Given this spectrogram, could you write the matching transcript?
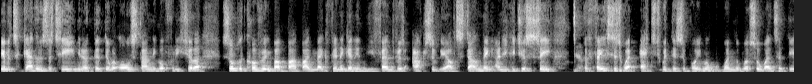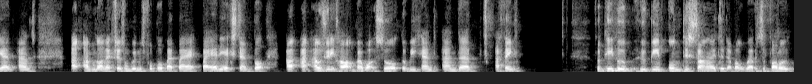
They were together as a team. You know, they, they, were all standing up for each other. Some of the covering by, by, by Meg Finnigan in the defence was absolutely outstanding. And you could just see yeah. the faces were etched with disappointment when the whistle went at the end. And I'm not an expert on women's football by, by, by any extent, but I, I, was really heartened by what I saw the weekend. And uh, I think for people who've been undecided about whether to follow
